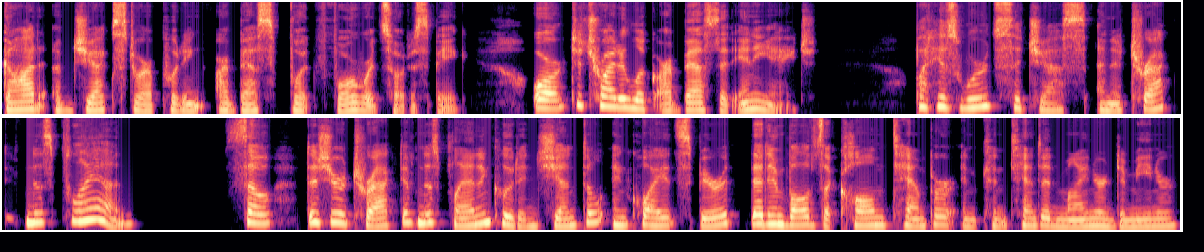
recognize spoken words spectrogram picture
God objects to our putting our best foot forward, so to speak, or to try to look our best at any age. But His word suggests an attractiveness plan. So, does your attractiveness plan include a gentle and quiet spirit that involves a calm temper and contented minor demeanor?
